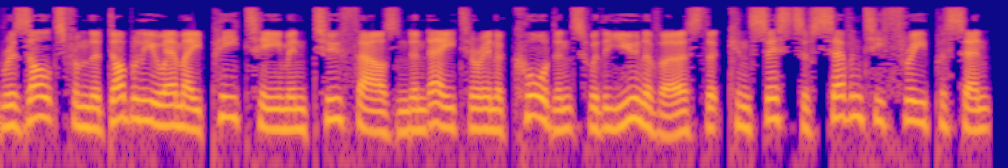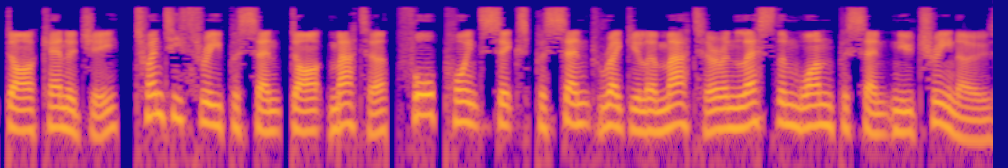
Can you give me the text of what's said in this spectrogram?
Results from the WMAP team in 2008 are in accordance with a universe that consists of 73% dark energy, 23% dark matter, 4.6% regular matter and less than 1% neutrinos.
